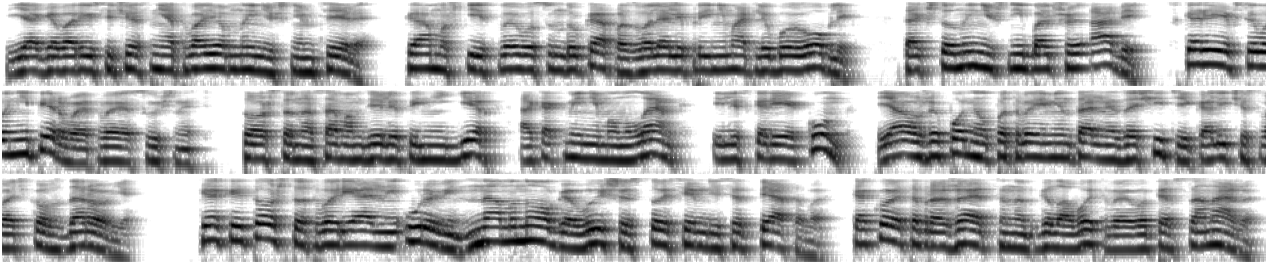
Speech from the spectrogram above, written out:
Я говорю сейчас не о твоем нынешнем теле. Камушки из твоего сундука позволяли принимать любой облик, так что нынешний Большой Аби, скорее всего, не первая твоя сущность. То, что на самом деле ты не Герт, а как минимум Лэнг, или скорее Кунг, я уже понял по твоей ментальной защите и количеству очков здоровья. Как и то, что твой реальный уровень намного выше 175-го, какой отображается над головой твоего персонажа.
